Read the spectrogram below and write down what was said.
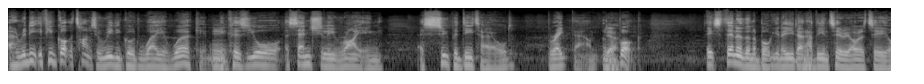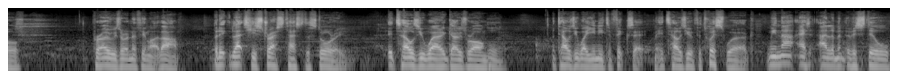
a really, if you've got the time, it's a really good way of working Mm. because you're essentially writing a super detailed breakdown of Yeah. a book. It's thinner than a book, you know, you don't have the interiority or prose or anything like that. But it lets you stress test the story. It tells you where it goes wrong. Hmm. It tells you where you need to fix it. It tells you if the twists work. I mean, that element of it is still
